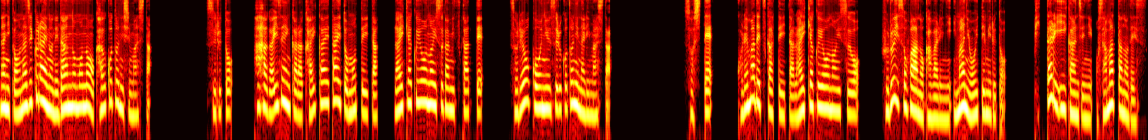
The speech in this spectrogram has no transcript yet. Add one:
何か同じくらいの値段のものを買うことにしました。すると母が以前から買い替えたいと思っていた来客用の椅子が見つかってそれを購入することになりました。そしてこれまで使っていた来客用の椅子を古いソファーの代わりに今に置いてみるとぴったりいい感じに収まったのです。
